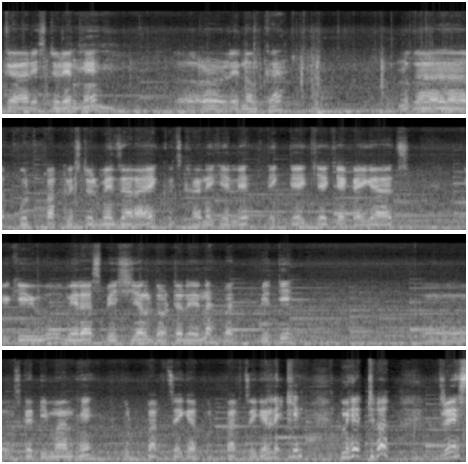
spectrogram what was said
का रेस्टोरेंट है और रेनॉल का। हम लोग फुटपाथ रेस्टोरेंट में जा रहा है कुछ खाने के लिए। देखते हैं क्या क्या खाएगा आज। क्योंकि वो मेरा स्पेशल डॉटर है ना बट। तो उसका डिमांड है फुटपाथ जाएगा फुटपाथ जाएगा। लेकिन मैं तो ड्रेस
